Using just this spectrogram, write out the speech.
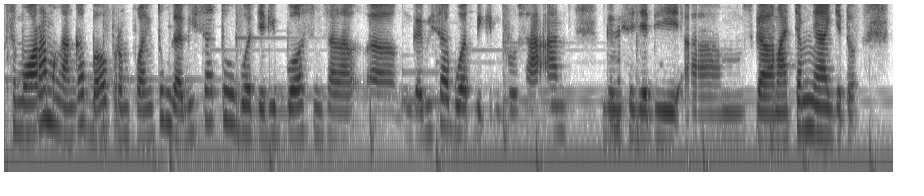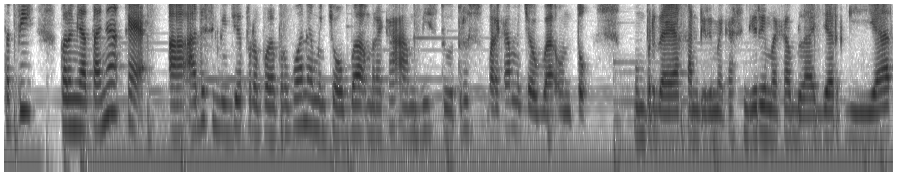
semua orang menganggap bahwa perempuan itu nggak bisa tuh buat jadi bos misalnya nggak uh, bisa buat bikin perusahaan nggak bisa jadi um, segala macamnya gitu. Tapi pernyatanya kayak uh, ada segelintir perempuan-perempuan yang mencoba mereka ambis tuh. Terus mereka mencoba untuk memberdayakan diri mereka sendiri mereka belajar giat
